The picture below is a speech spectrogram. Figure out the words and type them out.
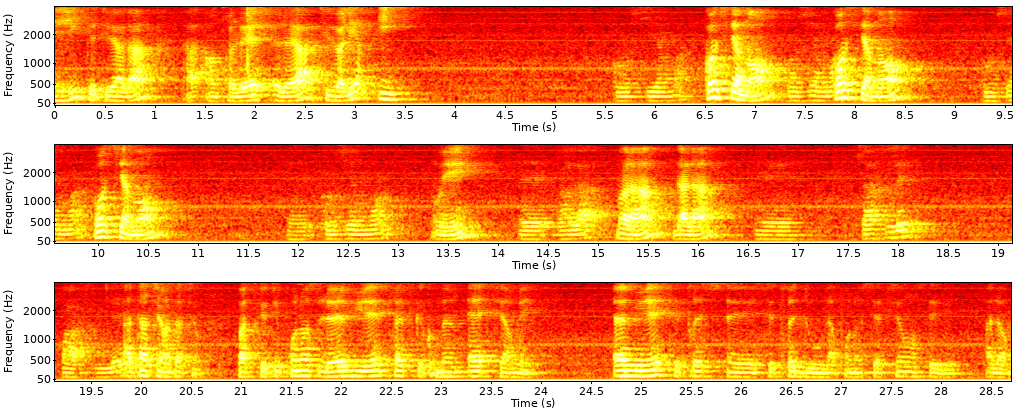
J que tu as là, entre le S et le A, tu dois lire I. consciemment, Consciemment, consciemment, consciemment, consciemment, consciemment, euh, consciemment, oui, voilà, voilà, gala. euh, Charles, parler, Attention, attention, parce que tu prononces le E muet presque comme un E fermé. E muet, c'est très, euh, c'est très doux, la prononciation, c'est doux. Alors,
